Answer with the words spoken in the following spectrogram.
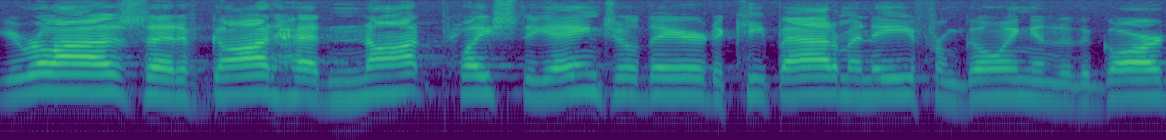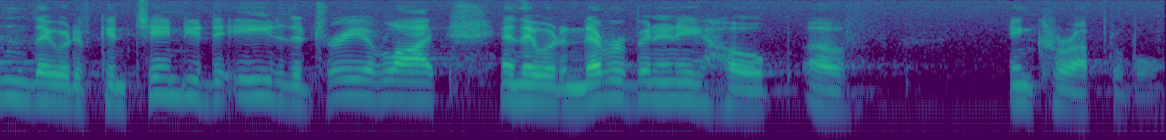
You realize that if God had not placed the angel there to keep Adam and Eve from going into the garden, they would have continued to eat of the tree of life and there would have never been any hope of incorruptible.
